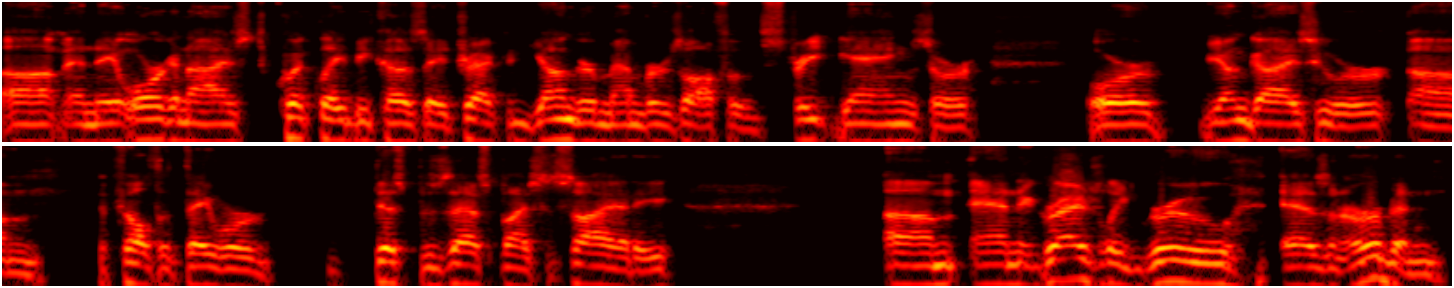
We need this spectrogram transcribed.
Um, and they organized quickly because they attracted younger members off of street gangs or or young guys who were um, felt that they were dispossessed by society. Um, and it gradually grew as an urban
